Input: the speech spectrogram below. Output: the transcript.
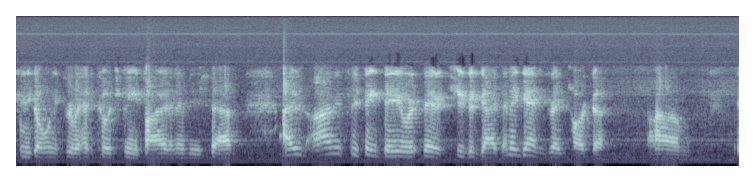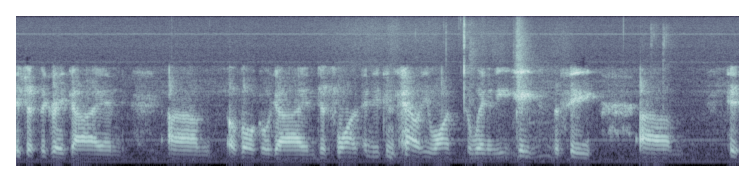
from going through a head coach being fired and a new staff. I honestly think they were they're two good guys. And again, Greg Tarka um, is just a great guy and um, a vocal guy, and just want and you can tell he wants to win, and he hates to see um, his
